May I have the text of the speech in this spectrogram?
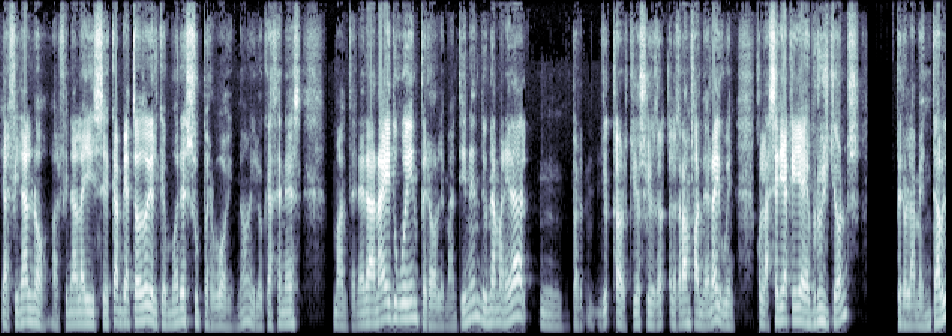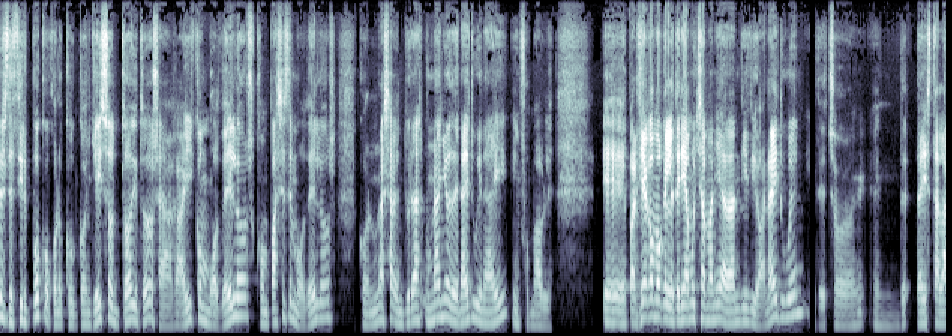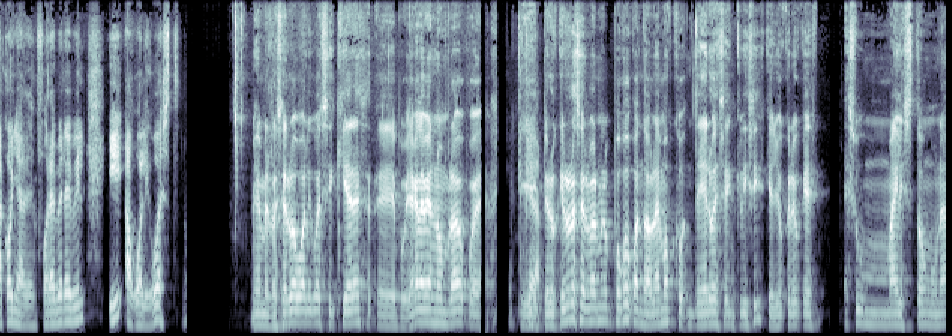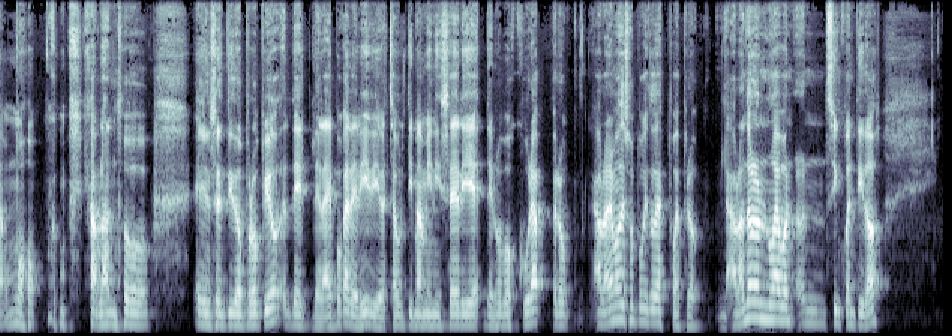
Y al final no, al final ahí se cambia todo y el que muere es Superboy, ¿no? Y lo que hacen es mantener a Nightwing, pero le mantienen de una manera. Mm, claro, es que yo soy el gran fan de Nightwing. Con la serie aquella de Bruce Jones, pero lamentable es decir poco, con, con, Jason Todd y todo, o sea, ahí con modelos, con pases de modelos, con unas aventuras, un año de Nightwing ahí, infumable. Eh, parecía como que le tenía mucha manía a Dan Didio a Nightwing, y de hecho de ahí está la coña de Forever Evil, y a Wally West. Mira, me reservo a Wally West si quieres, eh, porque ya que le habían nombrado, pues. pero quiero reservarme un poco cuando hablemos de héroes en crisis, que yo creo que es un milestone, una, un mojo, hablando en sentido propio de, la época de Didio, esta última miniserie de Nuevo Oscura, pero hablaremos de eso un poquito después, pero hablando de los nuevos 52,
